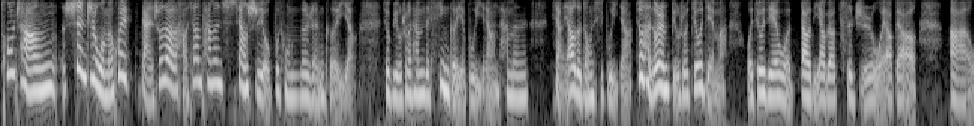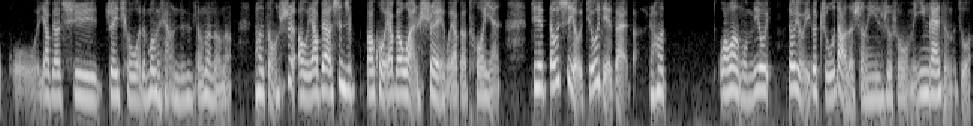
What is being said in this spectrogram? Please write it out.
通常，甚至我们会感受到，好像他们像是有不同的人格一样。就比如说，他们的性格也不一样，他们想要的东西不一样。就很多人，比如说纠结嘛，我纠结我到底要不要辞职，我要不要啊，我我要不要去追求我的梦想等等等等。然后总是哦，我要不要，甚至包括我要不要晚睡，我要不要拖延，这些都是有纠结在的。然后，往往我们又都有一个主导的声音，就说我们应该怎么做。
